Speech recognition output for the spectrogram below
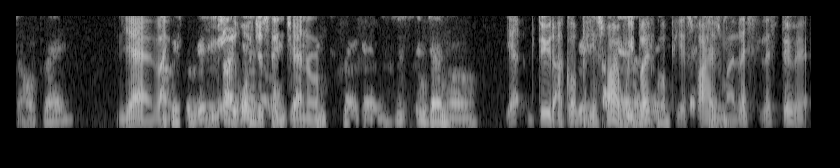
don't play. Yeah, like we really me start or just in like, general? play games, just in general. yeah, dude, I got Really PS5. We both got PS5s, man. Let's let's do it.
